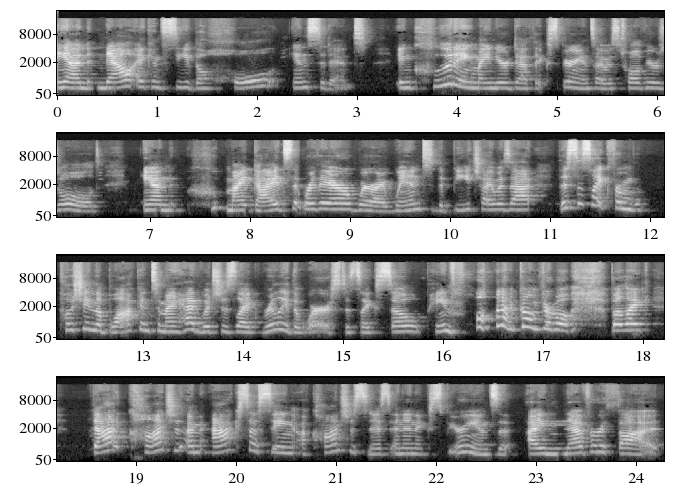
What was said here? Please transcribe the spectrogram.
And now I can see the whole incident, including my near death experience. I was 12 years old and who, my guides that were there, where I went, the beach I was at. This is like from pushing the block into my head, which is like really the worst. It's like so painful and uncomfortable. But like that conscious, I'm accessing a consciousness and an experience that I never thought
